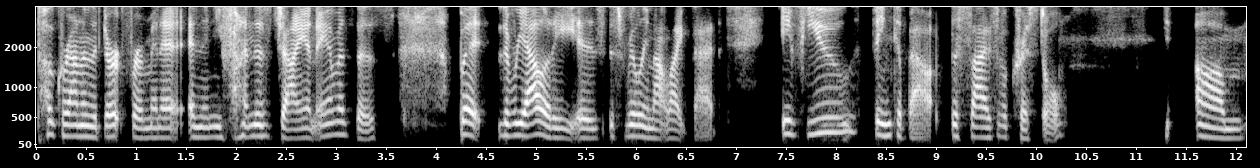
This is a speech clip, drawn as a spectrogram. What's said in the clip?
poke around in the dirt for a minute and then you find this giant amethyst. But the reality is, it's really not like that. If you think about the size of a crystal um,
